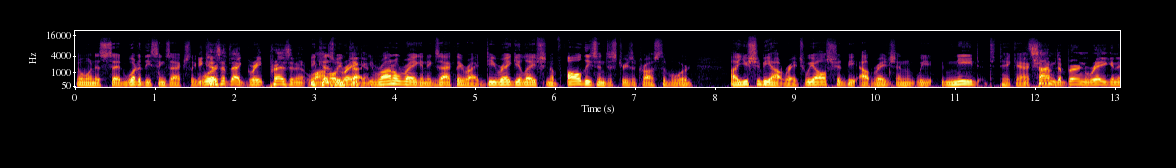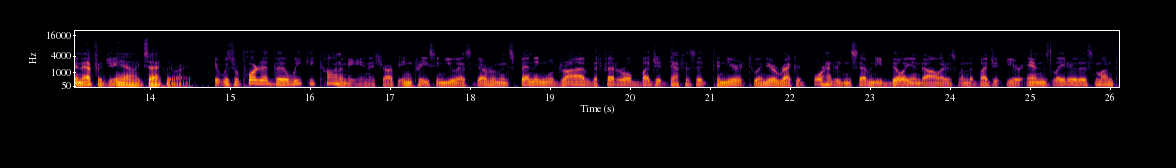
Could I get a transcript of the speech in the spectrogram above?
No one has said what are these things actually because worth of that great president because Ronald Reagan. got Ronald Reagan, exactly right. Deregulation of all these industries across the board. Uh, you should be outraged. We all should be outraged, and we need to take action. it's time to burn Reagan in effigy. Yeah, exactly right. It was reported that a weak economy and a sharp increase in U.S. government spending will drive the federal budget deficit to near to a near record 470 billion dollars when the budget year ends later this month,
